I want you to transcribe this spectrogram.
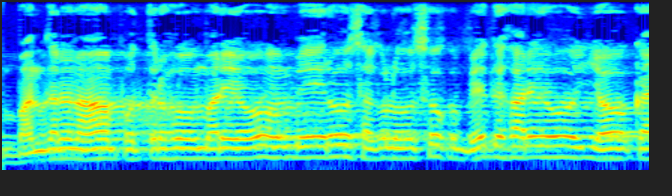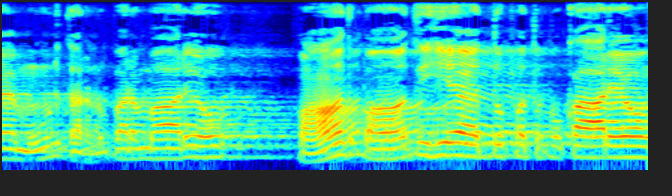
ਬੰਦਨ ਨਾਮ ਪੁੱਤਰ ਹੋ ਮਰਿਓ, ਮੇਰੋ ਸਗਲੋ ਸੁਖ ਵਿਦ ਹਰਿਓ ਜੋ ਕੈ ਮੂਨ ਧਰਨ ਪਰ ਮਾਰਿਓ, ਭਾਂਤ ਭਾਂਤ ਹੀ ਹੈ ਦੁਪਤ ਪੁਕਾਰਿਓ।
